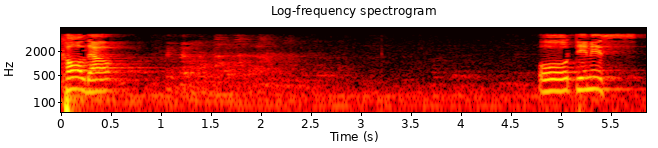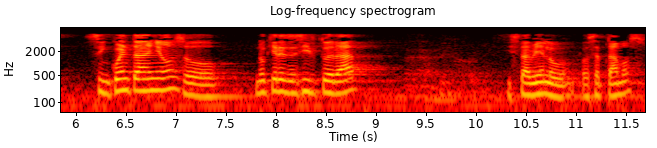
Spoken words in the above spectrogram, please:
called out, o tienes 50 años o no quieres decir tu edad, y está bien, lo, lo aceptamos.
